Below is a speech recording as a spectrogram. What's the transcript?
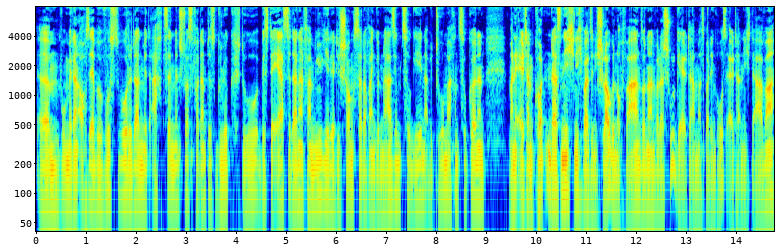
ähm, wo mir dann auch sehr bewusst wurde, dann mit 18, Mensch, du hast ein verdammtes Glück. Du bist der Erste deiner Familie, der die Chance hat, auf ein Gymnasium zu gehen, Abitur machen zu können. Meine Eltern konnten das nicht, nicht weil sie nicht schlau genug waren, sondern weil das Schulgeld damals bei den Großeltern nicht da war.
